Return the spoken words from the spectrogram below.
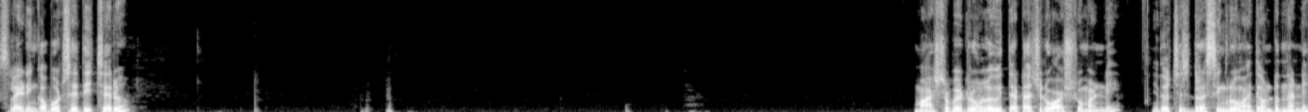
స్లైడింగ్ కబోర్డ్స్ అయితే ఇచ్చారు. మాస్టర్ బెడ్రూమ్లో విత్ అటాచ్డ్ వాష్రూమ్ అండి. ఇది వచ్చేసి డ్రెస్సింగ్ రూమ్ అయితే ఉంటుందండి.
